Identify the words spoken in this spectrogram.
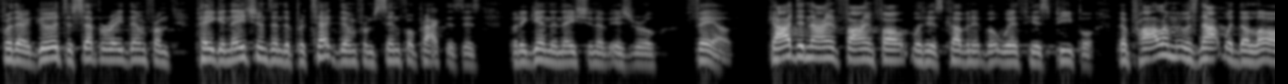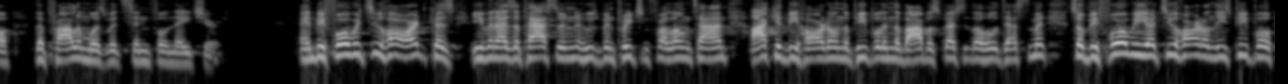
for their good, to separate them from pagan nations and to protect them from sinful practices. But again, the nation of Israel failed. God did not find fault with his covenant, but with his people. The problem was not with the law. The problem was with sinful nature. And before we're too hard, because even as a pastor who's been preaching for a long time, I could be hard on the people in the Bible, especially the Old Testament. So before we are too hard on these people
